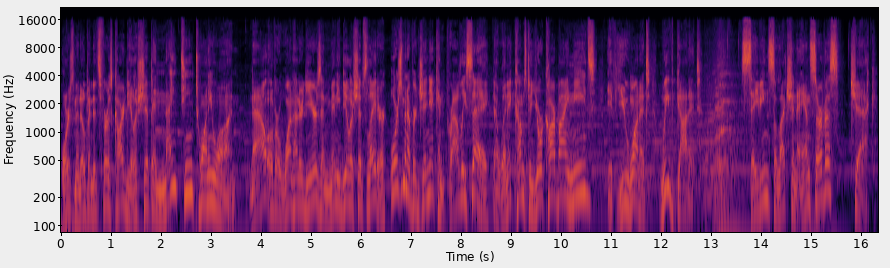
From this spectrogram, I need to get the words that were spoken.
Ourisman opened its first car dealership in 1921. Now, over 100 years and many dealerships later, Ourisman of Virginia can proudly say that when it comes to your car buying needs, if you want it, we've got it. Savings, selection, and service? Check.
